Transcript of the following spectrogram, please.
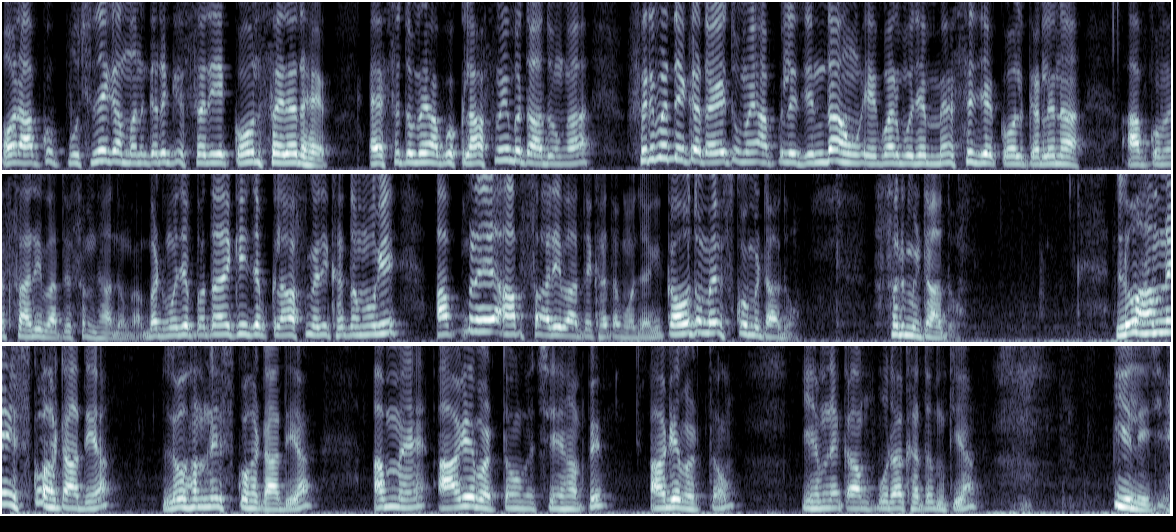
और आपको पूछने का मन करे कि, सर, ये कौन सा एरर है? ऐसे तो मैं आपको क्लास में ही बता दूँगा। फिर भी दिक्कत आई तो मैं आपके लिए ज़िंदा हूँ। एक बार मुझे मैसेज या कॉल कर लेना। आपको मैं सारी बातें समझा दूँगा। बट मुझे पता है कि जब क्लास मेरी खत्म होगी, अपने आप सारी बातें खत्म हो जाएँगी। कहो तो मैं इसको मिटा दूँ। सर, मिटा दूँ। लो, हमने इसको हटा दिया। लो, हमने इसको हटा दिया। अब मैं आगे बढ़ता हूँ बच्चे यहाँ पे। आगे बढ़ता हूँ। ये हमने काम पूरा ख़त्म किया। ये लीजिए।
